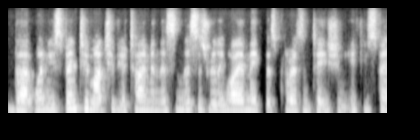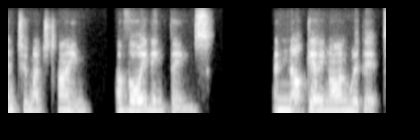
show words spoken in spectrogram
But when you spend too much of your time in this, and this is really why I make this presentation, if you spend too much time avoiding things, and not getting on with it,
